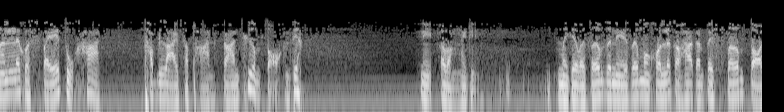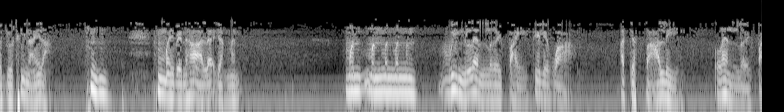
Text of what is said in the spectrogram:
นั้นแล้วก็เสตุคาดทำลายสะพานการเชื่อมต่อกันเสีย นี่ระวังให้ดีไม่ใช่ว่าเสริมเสน่ห์เสริมมงคลแล้วก็พากันไปเสริมต่ออยู่ที่ไหนล่ะ ไม่เป็นท่าแล้วอย่างนั้น มันมันมันมันวิ่งเล่นเลยไป ที่เรียกว่าอาจจะสาลีเล่นเลยไป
